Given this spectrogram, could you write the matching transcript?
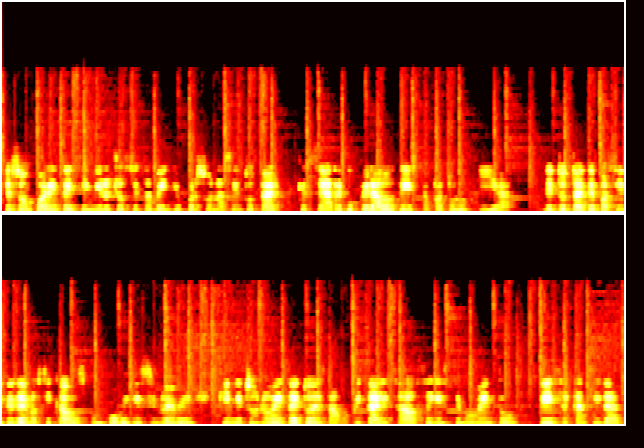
ya son 46.821 personas en total que se han recuperado de esta patología. De total de pacientes diagnosticados con COVID-19, 592 están hospitalizados en este momento. De esa cantidad,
